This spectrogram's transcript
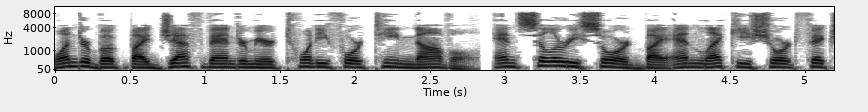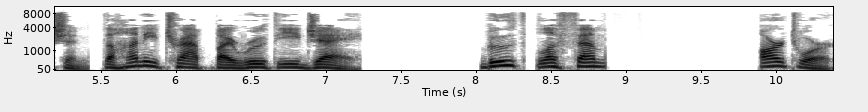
Wonderbook by Jeff Vandermeer 2014 novel, Ancillary Sword by Ann Leckie short fiction, The Honey Trap by Ruth E. J. Booth, La Femme Artwork,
